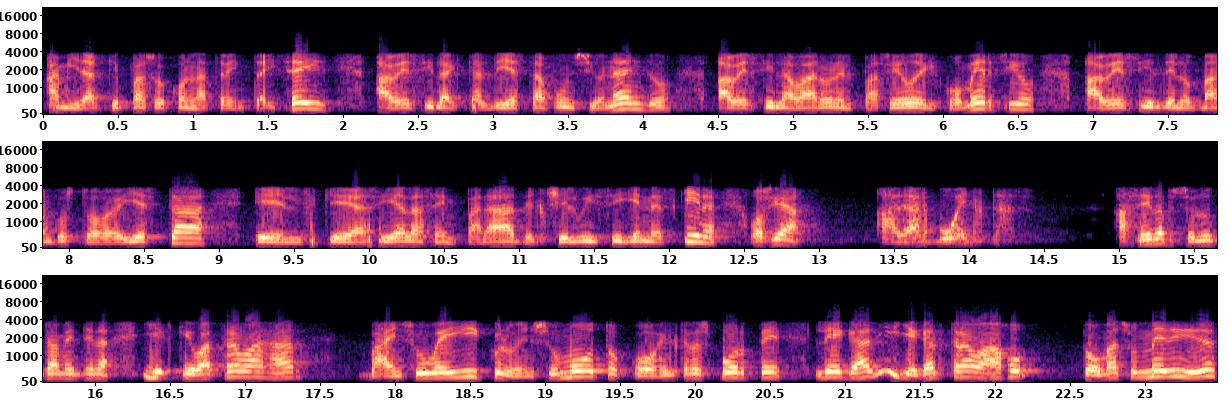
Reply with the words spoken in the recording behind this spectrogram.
a mirar qué pasó con la 36, a ver si la alcaldía está funcionando, a ver si lavaron el paseo del comercio, a ver si el de los mangos todavía está, el que hacía las empanadas del Chelo sigue en la esquina, o sea, a dar vueltas, a hacer absolutamente nada. Y el que va a trabajar va en su vehículo, en su moto, coge el transporte legal y llega al trabajo, toma sus medidas,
